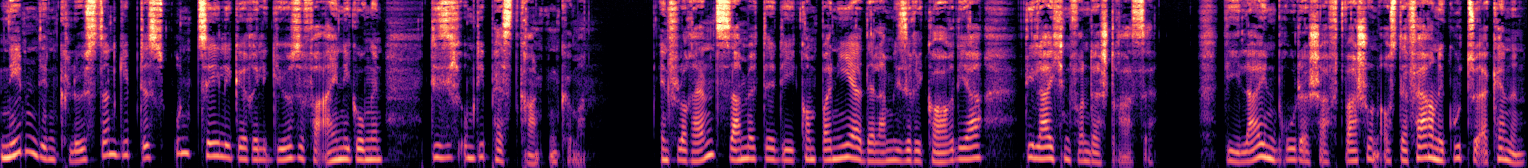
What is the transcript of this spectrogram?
Neben den Klöstern gibt es unzählige religiöse Vereinigungen, die sich um die Pestkranken kümmern. In Florenz sammelte die Compagnia della Misericordia die Leichen von der Straße. Die Laienbruderschaft war schon aus der Ferne gut zu erkennen.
